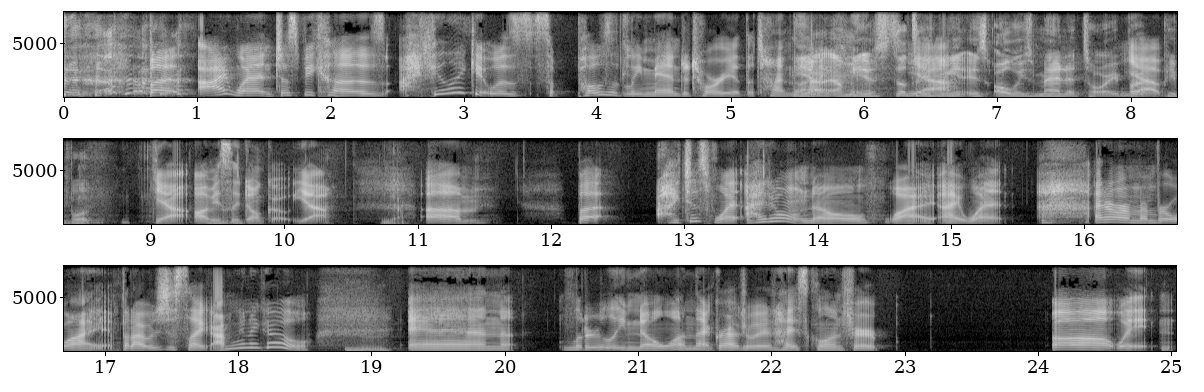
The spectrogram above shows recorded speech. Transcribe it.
But I went just because I feel like it was supposedly mandatory at the time. That yeah, I mean, it's still yeah, it's always mandatory, but Yeah. people, yeah, obviously don't go. Yeah, yeah, Um but I just went. I don't know why I went. I don't remember why, but I was just like, I'm gonna go, mm-hmm. and literally no one that graduated high school in Fair. Oh wait,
